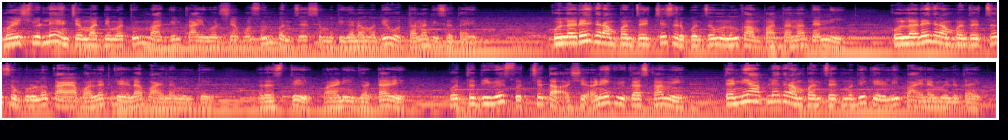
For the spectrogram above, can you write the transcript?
महेश विर्ले यांच्या माध्यमातून मागील काही वर्षापासून पंचायत समिती गणामध्ये होताना दिसत आहेत. कोलारे ग्रामपंचायतचे सरपंच म्हणून काम पाहताना त्यांनी कोलारे ग्रामपंचायतचा संपूर्ण कायापालट केलेला पाहायला मिळतोय. रस्ते पाणी गटारे पथदिवे स्वच्छता अशी अनेक विकास कामे त्यांनी आपल्या ग्रामपंचायतमध्ये केलेली पाहायला मिळत आहेत.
